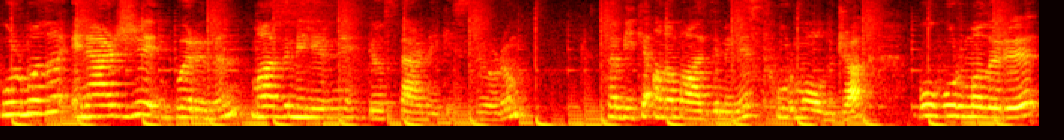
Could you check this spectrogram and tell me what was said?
Hurmalı enerji barının malzemelerini göstermek istiyorum. Tabii ki ana malzememiz hurma olacak. Bu hurmaları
